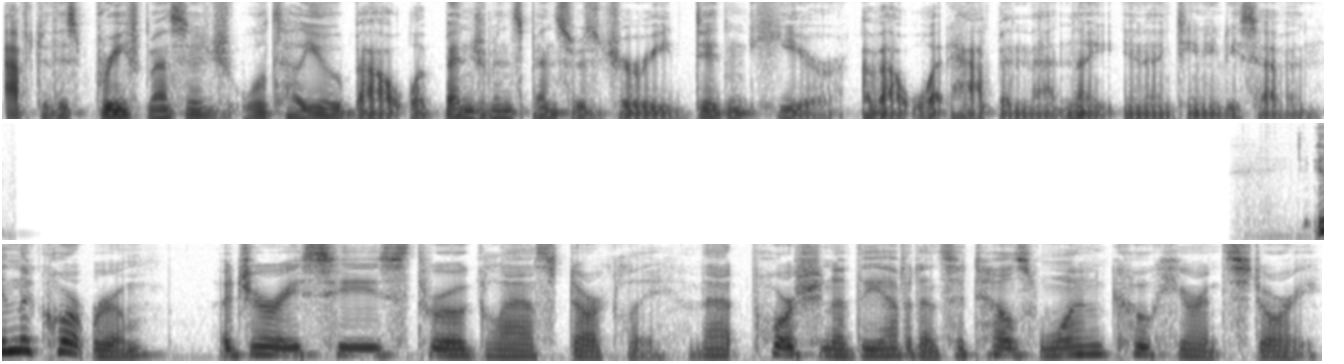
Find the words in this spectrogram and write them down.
After this brief message, we'll tell you about what Benjamin Spencer's jury didn't hear about what happened that night in 1987. In the courtroom, a jury sees through a glass darkly that portion of the evidence that tells one coherent story.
